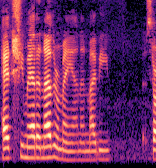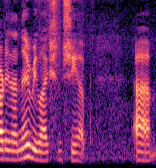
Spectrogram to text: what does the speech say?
Had she met another man and maybe started a new relationship? Um,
